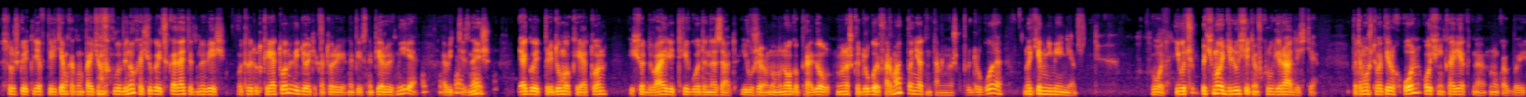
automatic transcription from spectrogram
слушай, говорит, Лев, перед тем, как мы пойдем в глубину, хочу, говорит, сказать одну вещь. Вот вы тут креатон ведете, который написано первый в мире, а ведь ты знаешь, я, говорит, придумал креатон еще два или три года назад. И уже ну, много провел, немножко другой формат, понятно, там немножко про другое, но тем не менее. Вот. И вот почему я делюсь этим в круге радости? Потому что, во-первых, он очень корректно, ну, как бы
